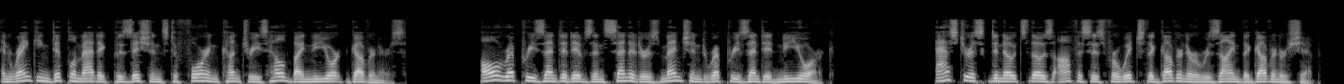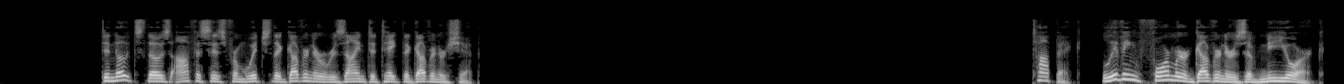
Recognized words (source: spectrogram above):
and ranking diplomatic positions to foreign countries held by New York governors. All representatives and senators mentioned represented New York. Asterisk denotes those offices for which the governor resigned the governorship. Denotes those offices from which the governor resigned to take the governorship. Living former governors of New York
